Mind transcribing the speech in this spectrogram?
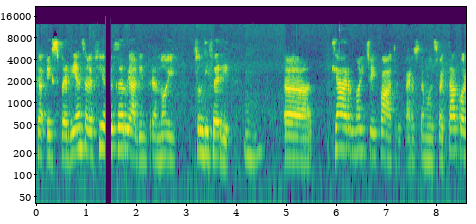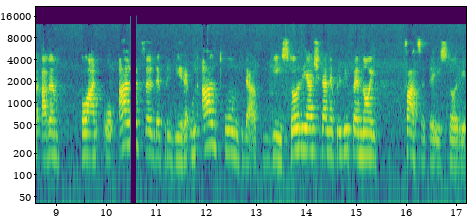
că experiențele fiecăruia dintre noi sunt diferite. Mm-hmm chiar noi cei patru care suntem în spectacol avem o, o altfel de privire, un alt unghi de a privi istoria și de a ne privi pe noi față de istorie.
